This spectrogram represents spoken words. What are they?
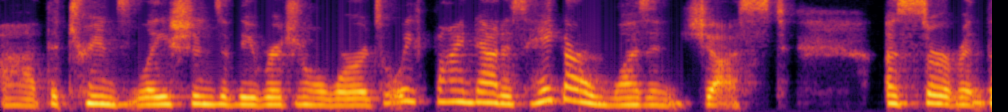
uh, the translations of the original words, what we find out is Hagar wasn't just a servant.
